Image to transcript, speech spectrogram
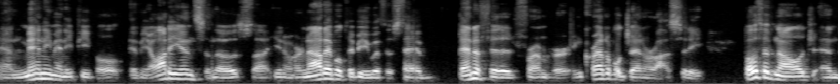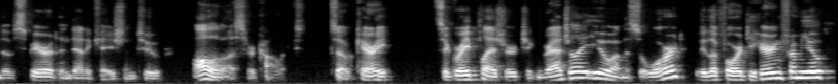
And many, many people in the audience and those, uh, you know, who are not able to be with us have benefited from her incredible generosity, both of knowledge and of spirit and dedication to all of us, her colleagues. So, Keri, it's a great pleasure to congratulate you on this award. We look forward to hearing from you.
